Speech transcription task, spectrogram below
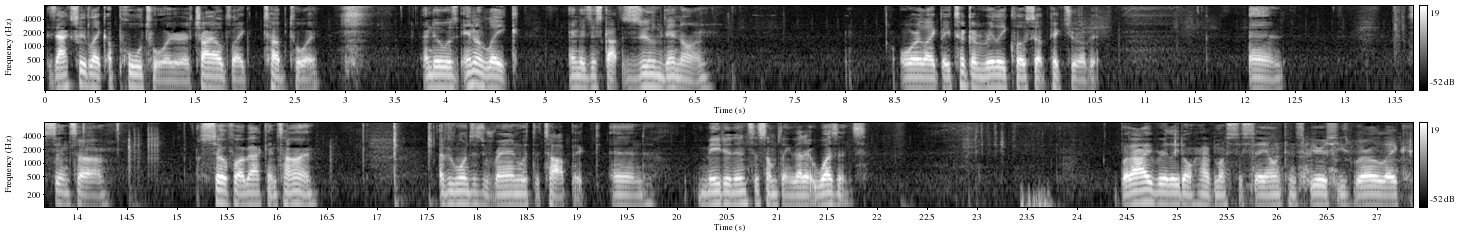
is actually like a pool toy or a child's like tub toy, and it was in a lake, and it just got zoomed in on, or like they took a really close up picture of it, and since uh so far back in time, everyone just ran with the topic and made it into something that it wasn't. But I really don't have much to say on conspiracies, bro. Like,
